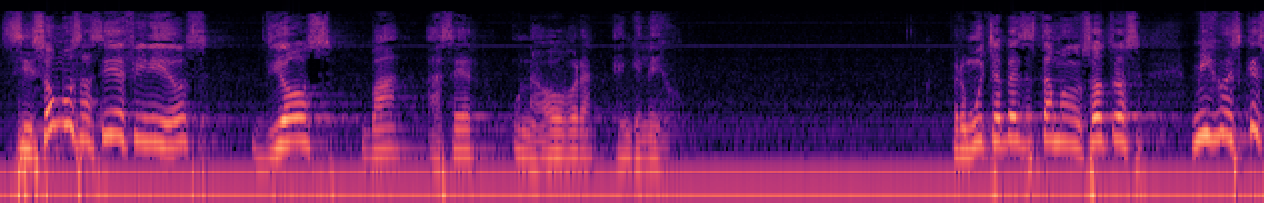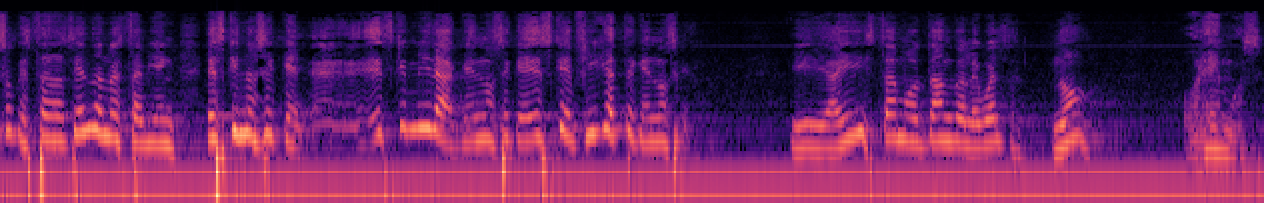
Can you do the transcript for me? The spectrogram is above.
Si somos así definidos, Dios va a hacer una obra en el Hijo. Pero muchas veces estamos nosotros, mi hijo, es que eso que estás haciendo no está bien, es que no sé qué, es que mira, que no sé qué, es que fíjate que no sé qué. Y ahí estamos dándole vuelta. No, oremos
